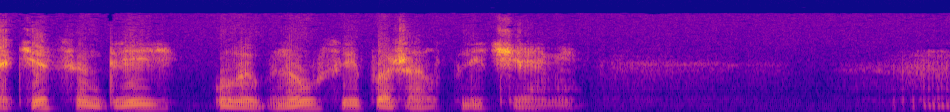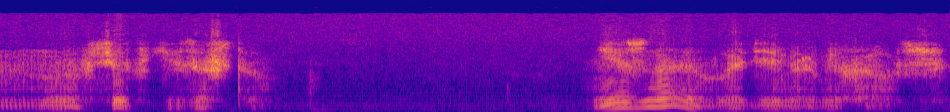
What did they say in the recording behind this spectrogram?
Отец Андрей улыбнулся и пожал плечами. Ну, все-таки за что? Не знаю, Владимир Михайлович.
